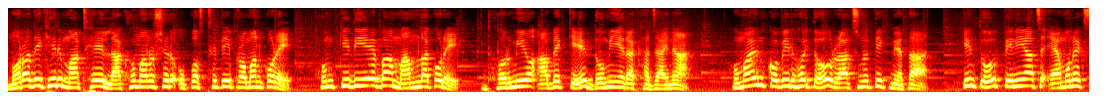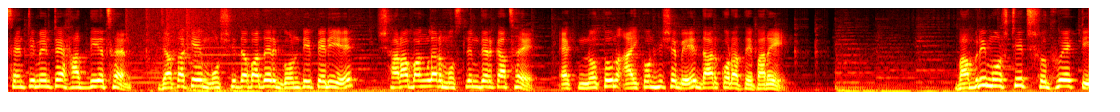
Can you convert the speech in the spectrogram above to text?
মরাদিঘির মাঠে লাখো মানুষের উপস্থিতি প্রমাণ করে, হুমকি দিয়ে বা মামলা করে ধর্মীয় আবেগকে দমিয়ে রাখা যায় না। হুমায়ুন কবির হয়তো রাজনৈতিক নেতা, কিন্তু তিনি আজ এমন এক সেন্টিমেন্টে হাত দিয়েছেন, যা তাকে মুর্শিদাবাদের গণ্ডি পেরিয়ে সারা বাংলার মুসলিমদের কাছে এক নতুন আইকন হিসেবে দাঁড় করাতে পারে। বাবরি মসজিদ শুধু একটি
